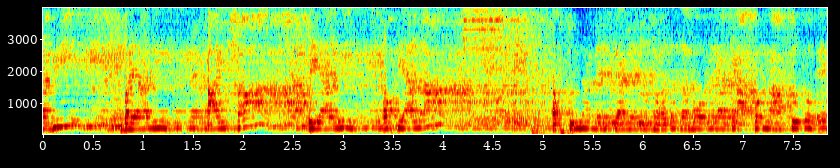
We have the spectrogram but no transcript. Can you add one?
नबी, बयालीस, आयशा, तियालीस, और प्याला अब सुनना मेरे प्यारे दोस्तों, हज़रत अबू हुरैरा के आँखों में आँसू तो है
